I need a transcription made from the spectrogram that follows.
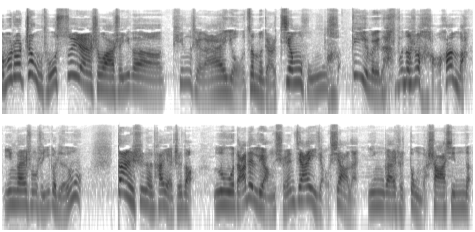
我们说郑屠虽然说啊是一个听起来有这么点江湖地位的，不能说好汉吧，应该说是一个人物，但是呢，他也知道鲁达这两拳加一脚下来，应该是动了杀心的。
